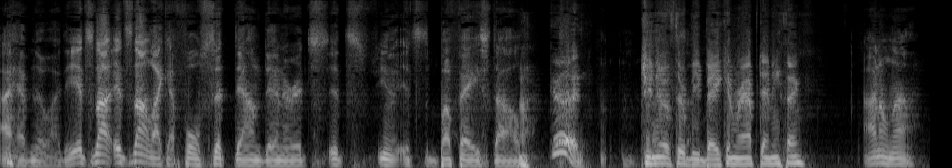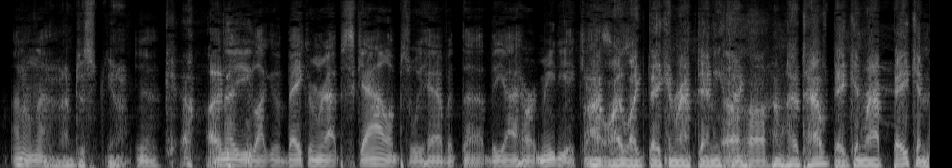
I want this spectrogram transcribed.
I have no idea. It's not. It's not like a full sit down dinner. It's it's you know it's buffet style. Good. Do you know if there'll be bacon wrapped anything? I don't know. I don't know. I'm just you know. Yeah, I know you like the bacon wrapped scallops we have at the the iHeartMedia cast. I, I like bacon wrapped anything. Uh-huh. I don't have to have bacon wrapped bacon.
